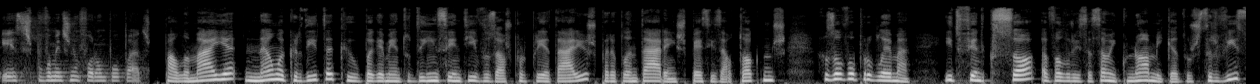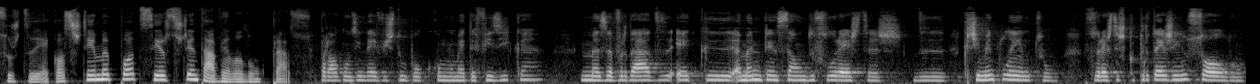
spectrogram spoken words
esses povoamentos não foram poupados. Paula Maia não acredita que o pagamento de incentivos aos proprietários para plantarem espécies autóctones resolva o problema e defende que só a valorização económica dos serviços de ecossistema pode ser sustentável a longo prazo. Para alguns ainda é visto um pouco como metafísica, mas a verdade é que a manutenção de florestas de crescimento lento, florestas que protegem o solo,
